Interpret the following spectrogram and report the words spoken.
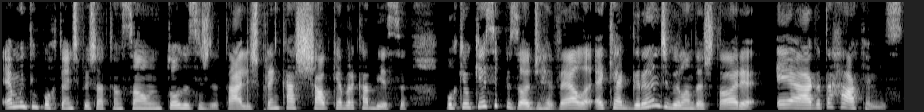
É muito importante prestar atenção em todos esses detalhes para encaixar o quebra-cabeça, porque o que esse episódio revela é que a grande vilã da história é a Agatha Harkness.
